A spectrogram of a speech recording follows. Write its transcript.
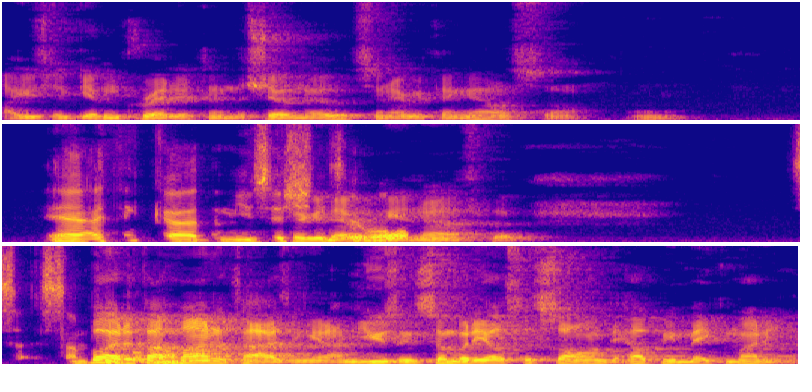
I usually give him credit in the show notes and everything else. So I. Yeah, I think uh, the musicians are all. enough. But Some but if I'm don't- monetizing it, I'm using somebody else's song to help me make money,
